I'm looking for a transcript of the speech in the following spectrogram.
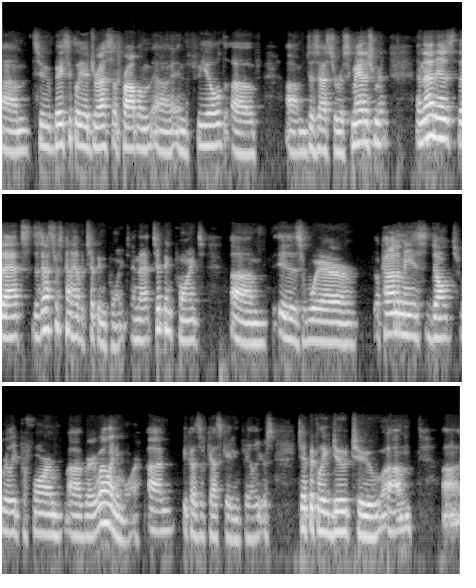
um, to basically address a problem uh, in the field of um, disaster risk management and that is that disasters kind of have a tipping point, and that tipping point um, is where economies don't really perform uh, very well anymore um, because of cascading failures, typically due to um, uh,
